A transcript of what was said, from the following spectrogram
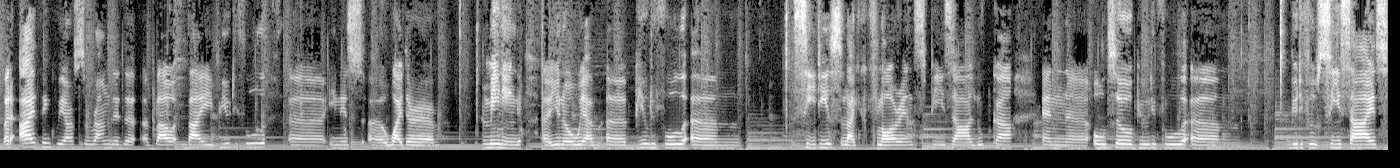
but i think we are surrounded about by beautiful uh, in its uh, wider meaning uh, you know we have beautiful um, cities like florence pisa lucca and uh, also beautiful um, beautiful seasides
